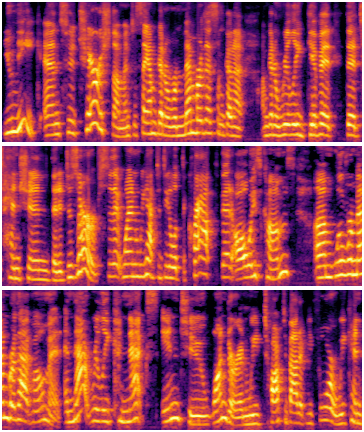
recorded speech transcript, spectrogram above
unique and to cherish them and to say i'm going to remember this. I'm going to I'm going to really give it the attention that it deserves so that when we have to deal with the crap that always comes, um, we'll remember that moment. And that really connects into wonder. And we talked about it before. We can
